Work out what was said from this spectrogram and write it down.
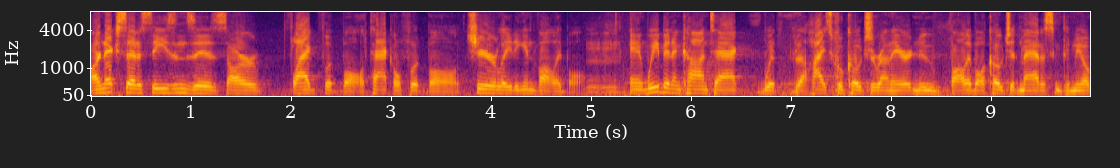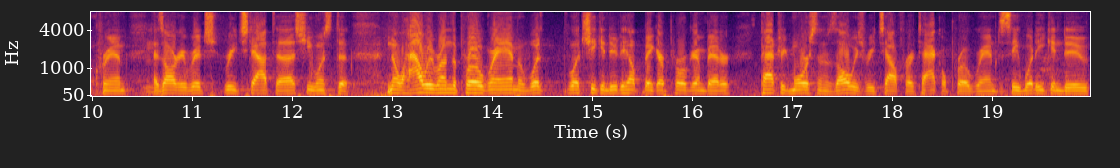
Our next set of seasons is our flag football, tackle football, cheerleading, and volleyball. Mm-hmm. And we've been in contact with the high school coaches around there. New volleyball coach at Madison, Camille Krim, mm-hmm. has already reached, reached out to us. She wants to know how we run the program and what, what she can do to help make our program better. Patrick Morrison has always reached out for a tackle program to see what he can do,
